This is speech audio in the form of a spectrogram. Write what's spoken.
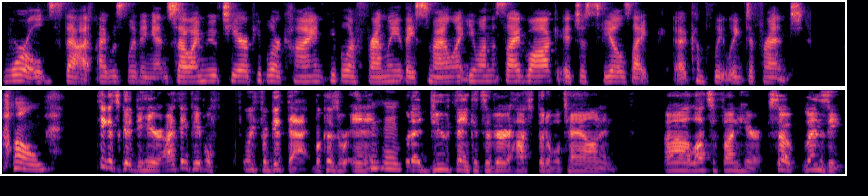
worlds that I was living in. So I moved here. People are kind, people are friendly, they smile at you on the sidewalk. It just feels like a completely different home. I think it's good to hear. I think people we forget that because we're in it, mm-hmm. but I do think it's a very hospitable town and uh, lots of fun here. So, Lindsay,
